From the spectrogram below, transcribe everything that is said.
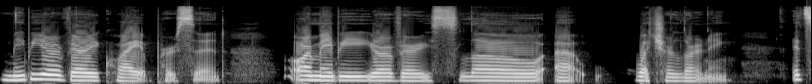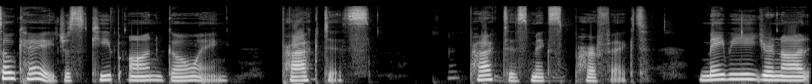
Maybe you're a very quiet person, or maybe you're very slow at what you're learning. It's okay, just keep on going. Practice. Practice makes perfect. Maybe you're not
